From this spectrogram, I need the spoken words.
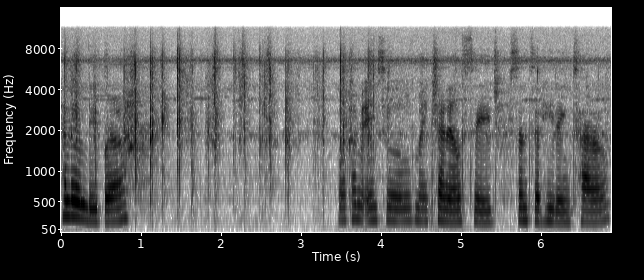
Hello Libra. Welcome into my channel Sage Sunset Healing Tarot.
